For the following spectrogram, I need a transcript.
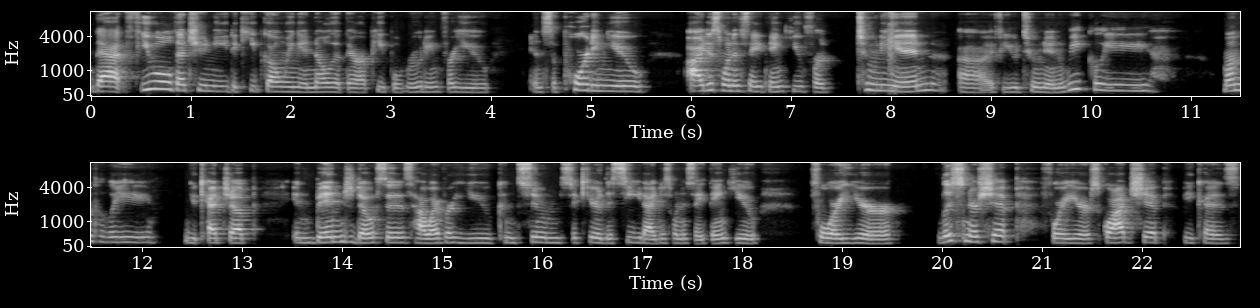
that fuel that you need to keep going and know that there are people rooting for you and supporting you. I just want to say thank you for tuning in. Uh, if you tune in weekly, monthly, you catch up in binge doses, however you consume Secure the Seat, I just want to say thank you for your listenership, for your squadship, because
